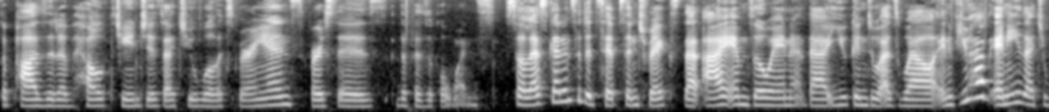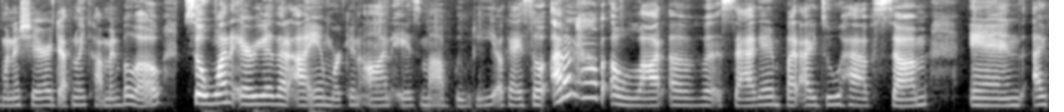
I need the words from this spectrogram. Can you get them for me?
the positive health changes that you will experience versus the physical ones. So let's get into the tips and tricks that I am doing that you can do as well. And if you have any that you want to share, definitely comment below. So one area that I am working on is my booty. Okay, so I don't have a lot of sagging, but I do have some and I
